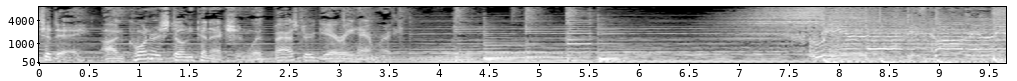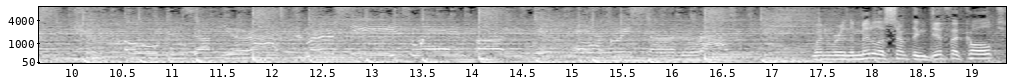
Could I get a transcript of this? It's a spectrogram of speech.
Today on Cornerstone Connection with Pastor Gary Hamrick. Real love is calling, listen, truth opens up your eyes. Mercy is waiting for you with every sunrise. when we're in the middle of something difficult,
